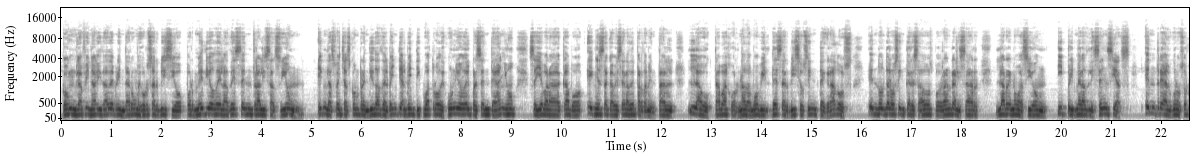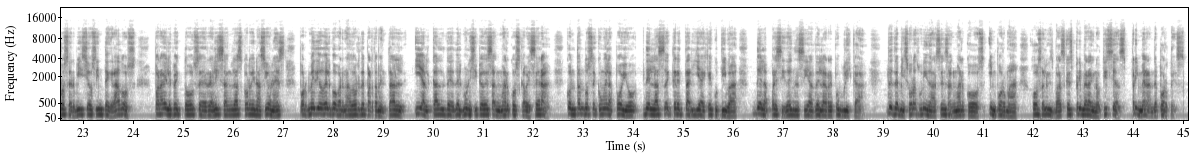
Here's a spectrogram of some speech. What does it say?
con la finalidad de brindar un mejor servicio por medio de la descentralización. En las fechas comprendidas del 20 al 24 de junio del presente año se llevará a cabo en esta cabecera departamental la octava jornada móvil de servicios integrados, en donde los interesados podrán realizar la renovación y primeras licencias, entre algunos otros servicios integrados. Para el efecto se realizan las coordinaciones por medio del gobernador departamental y alcalde del municipio de San Marcos Cabecera, contándose con el apoyo de la Secretaría Ejecutiva de la Presidencia de la República. Desde Emisoras Unidas en San Marcos, informa José Luis Vázquez, primera en noticias, primera en deportes.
